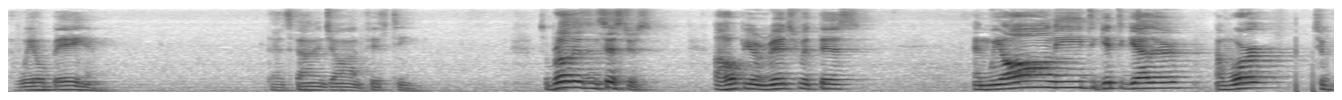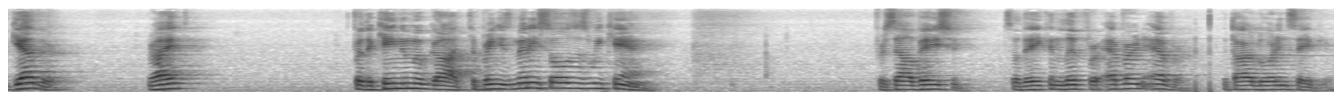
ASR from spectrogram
if we obey him. That's found in John 15. So, brothers and sisters, I hope you're enriched with this. And we all need to get together and work together, right? For the kingdom of God, to bring as many souls as we can for salvation, so they can live forever and ever with our Lord and Savior.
